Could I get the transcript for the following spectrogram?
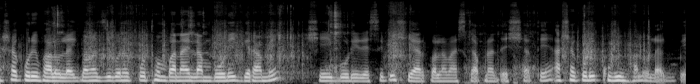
আশা করি ভালো লাগবে। আমার জীবনের প্রথম বানাইলাম বড়ি গ্রামে। সেই বড়ি রেসিপি শেয়ার করলাম আজকে আপনাদের সাথে। আশা করি খুবই ভালো লাগবে।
